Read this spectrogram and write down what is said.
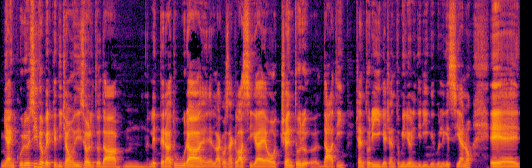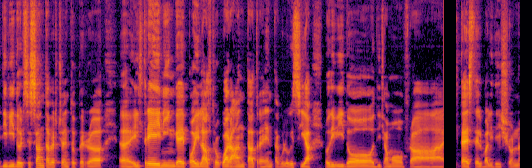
mi ha incuriosito perché diciamo di solito da mh, letteratura eh, la cosa classica è ho 100 dati, 100 righe, 100 milioni di righe, quelle che siano, e divido il 60% per eh, il training e poi l'altro 40, 30, quello che sia, lo divido diciamo fra il test e il validation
